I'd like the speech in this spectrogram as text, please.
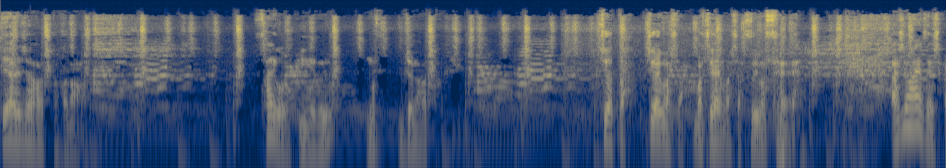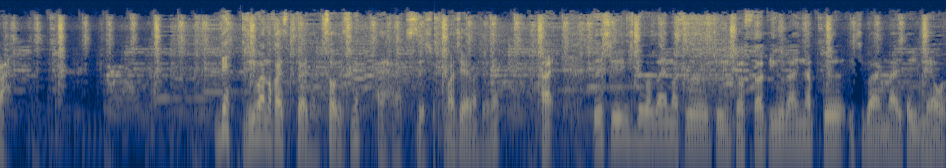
てあれじゃなかったかな最後の PL? の、じゃなかったっけ？違った。違いました。間違えました。すいません。足の速い選手か。で、G1 の快速トライダーそうですね。はいはい。失礼しました。間違えましたね。はい。で、中日でございます。中日のスターティングラインナップ、1番ライトにネオ、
